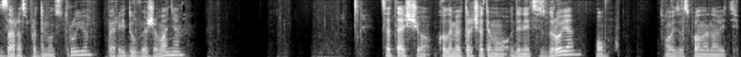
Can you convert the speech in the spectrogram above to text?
Зараз продемонструю, перейду в виживання. Це те, що коли ми втрачатимемо одиниці здоров'я. О, ось заспавнили навіть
